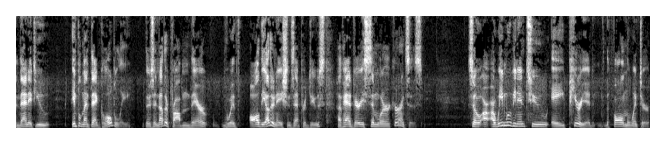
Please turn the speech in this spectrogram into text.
And then if you implement that globally, there's another problem there with all the other nations that produce have had very similar occurrences. So are, are we moving into a period, the fall and the winter,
